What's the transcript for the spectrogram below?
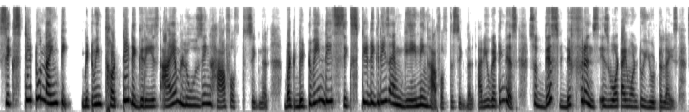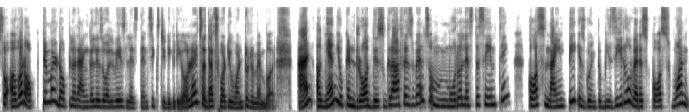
60 to 90 between 30 degrees, I am losing half of the signal. But between these 60 degrees, I am gaining half of the signal. Are you getting this? So this difference is what I want to utilize. So our optimal Doppler angle is always less than 60 degree. All right. So that's what you want to remember. And again, you can draw this graph as well. So more or less the same thing. Cos 90 is going to be 0, whereas cos 1,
